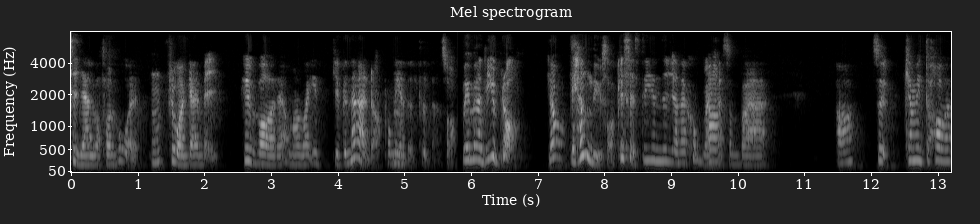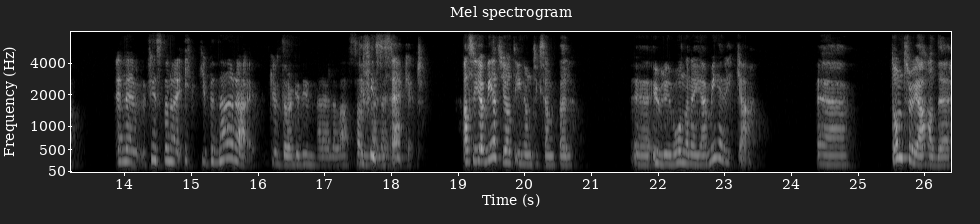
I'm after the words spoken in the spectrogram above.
10, 11, 12 år Mm. frågar mig hur var det om man var icke-binär då på Mm. medeltiden? Så. Men jag menar, det är ju bra. Ja, Det händer ju saker. precis. Det är ju en ny generation verkligen Ja. som bara... Ja, så kan vi inte ha... Eller finns det några icke-binära gudar och gudinnor eller vad? Det finns det säkert. Alltså jag vet ju att inom till exempel eh, urinvånarna i Amerika eh, de tror jag hade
